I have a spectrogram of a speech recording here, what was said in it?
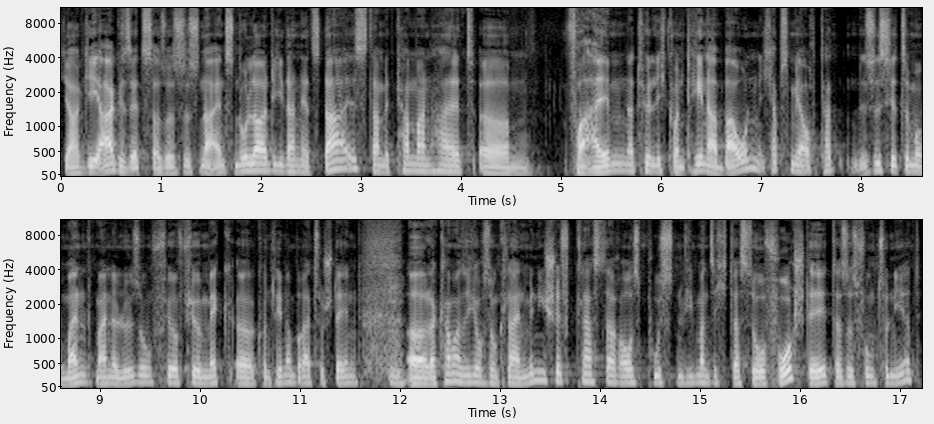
ja, GA gesetzt. Also es ist eine 1.0er, die dann jetzt da ist. Damit kann man halt ähm, vor allem natürlich Container bauen. Ich habe es mir auch, es ist jetzt im Moment meine Lösung für, für Mac, äh, Container bereitzustellen. Mhm. Äh, da kann man sich auch so einen kleinen Minishift-Cluster rauspusten, wie man sich das so vorstellt, dass es funktioniert.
